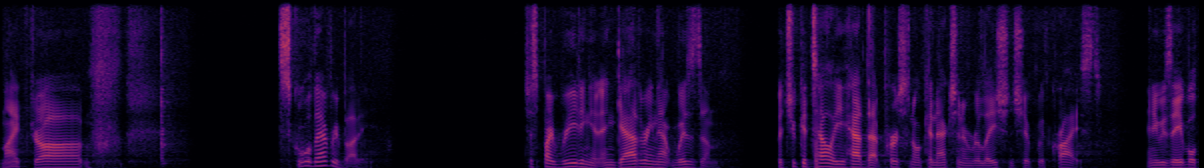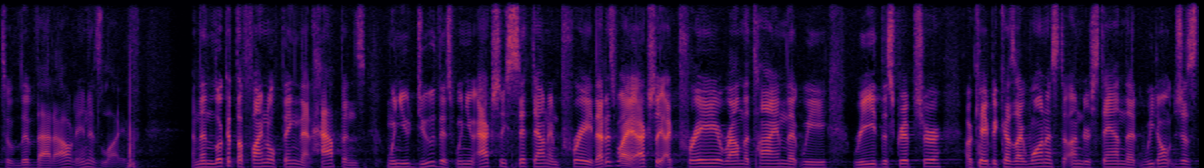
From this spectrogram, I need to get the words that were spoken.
Mic drop. schooled everybody just by reading it and gathering that wisdom. But you could tell he had that personal connection and relationship with Christ, and he was able to live that out in his life. And then look at the final thing that happens when you do this, when you actually sit down and pray. That is why actually I pray around the time that we read the scripture, okay, because I want us to understand that we don't just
